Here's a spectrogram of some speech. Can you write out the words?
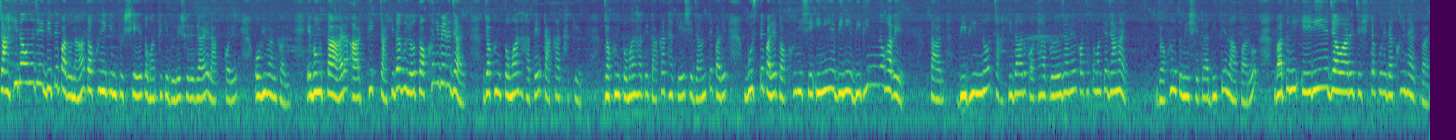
চাহিদা অনুযায়ী দিতে পারো না, তখনই কিন্তু সে তোমার থেকে দূরে সরে যায়, রাগ করে, অভিমান করে এবং তার আর্থিক চাহিদাগুলো তখনই বেড়ে যায় যখন তোমার হাতে টাকা থাকে। যখন তোমার হাতে টাকা থাকে, সে জানতে পারে, বুঝতে পারে, তখনই সে ইনিয়ে বিনিয়ে বিভিন্নভাবে তার বিভিন্ন চাহিদার কথা, প্রয়োজনের কথা তোমাকে জানায়। যখন তুমি সেটা দিতে না পারো বা তুমি এড়িয়ে যাওয়ার চেষ্টা করে দেখোই না একবার,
